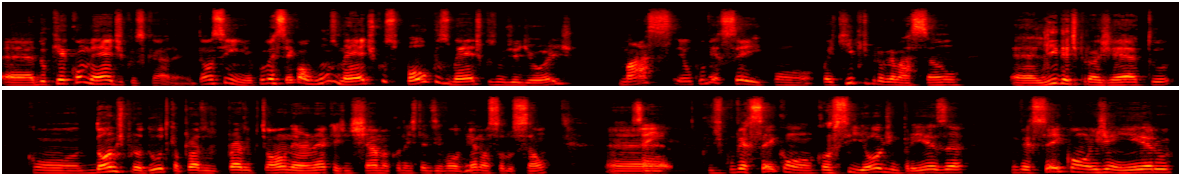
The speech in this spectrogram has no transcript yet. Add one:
é, do que com médicos, cara. Então, assim, eu conversei com alguns médicos, poucos médicos no dia de hoje, mas eu conversei com, com a equipe de programação, é, líder de projeto, com dono de produto, que é o product, product owner, né, que a gente chama quando a gente está desenvolvendo uma solução. É, conversei com, com CEO de empresa, conversei com engenheiro,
